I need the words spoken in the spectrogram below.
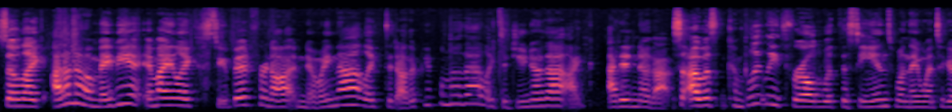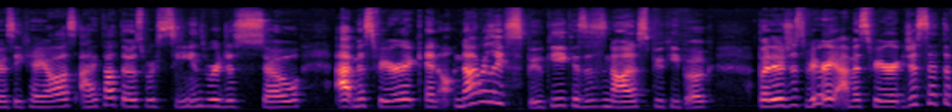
So like, I don't know, maybe am I like stupid for not knowing that? Like, did other people know that? Like, did you know that? I, I didn't know that. So I was completely thrilled with the scenes when they went to go see Chaos. I thought those were scenes were just so atmospheric and uh, not really spooky because this is not a spooky book, but it was just very atmospheric. Just set the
